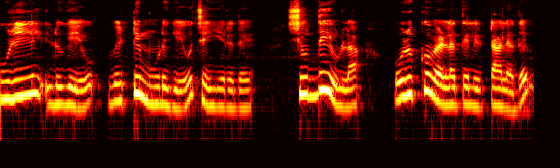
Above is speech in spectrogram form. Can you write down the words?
കുഴിയിൽ ഇടുകയോ വെട്ടിമൂടുകയോ ചെയ്യരുത്. ശുദ്ധിയുള്ള ഒഴുക്കുവെള്ളത്തിലിട്ടാൽ അത്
